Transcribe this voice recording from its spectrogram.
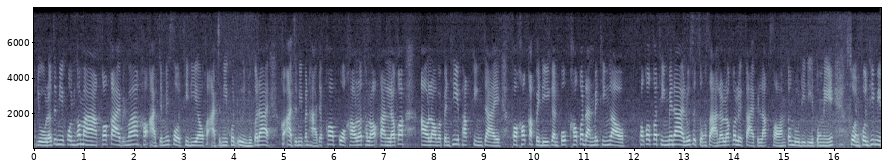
ดอยู่แล้วจะมีคนเข้ามา ก็กลายเป็นว่าเขาอาจจะไม่โสดทีเดียวเขาอาจจะมีคนอื่นอยู่ก็ได้เขาอาจจะมีปัญหาจากครอบครัวเขาแล้วทะเลาะกัน แล้วก็เอาเรามาเป็นที่พักพิงใจ พอเขากลับไปดีกันปุ๊บเขาก็ดันไม่ทิ้งเรา เพราะก็ก็ทิ้งไม่ได้รู้สึกสงสารแล้วแล้วก็เลยกลายเป็นรักซ้อนต้องดูดีๆ ตรงนี้ ส่วนคนที่มี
